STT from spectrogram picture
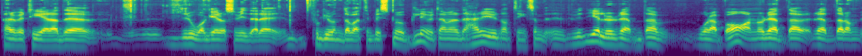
perverterade droger och så vidare på grund av att det blir smuggling. Utan det här är ju någonting som det gäller att rädda våra barn och rädda, rädda de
